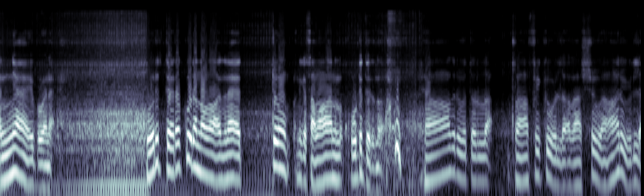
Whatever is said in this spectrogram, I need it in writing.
അന്യായി പോനെ ഒരു തിരക്കൂരെന്നുള്ളതാണ് അതിനെ ഏറ്റവും എനിക്ക് സമാധാനം കൂട്ടിത്തരുന്നത്. യാതൊരു വിധത്തിലുള്ള ട്രാഫിക്കും ഇല്ല റഷും ആരും ഇല്ല.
